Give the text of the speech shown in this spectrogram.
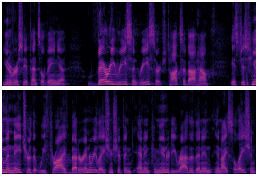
University of Pennsylvania. Very recent research talks about how it's just human nature that we thrive better in relationship and, and in community rather than in, in isolation.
